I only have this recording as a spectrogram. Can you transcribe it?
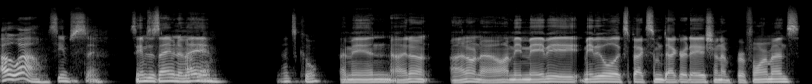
oh wow, seems the same. Seems the same to me. Okay. That's cool. I mean, I don't, I don't know. I mean, maybe, maybe we'll expect some degradation of performance.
